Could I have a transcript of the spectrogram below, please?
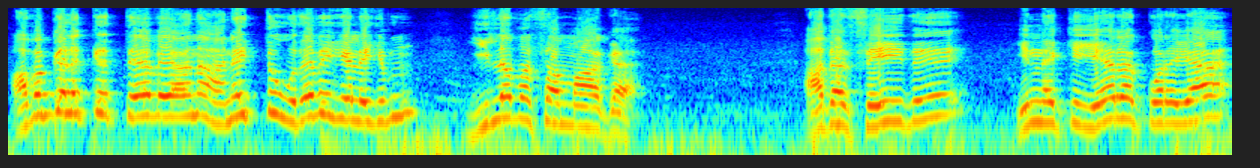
அவங்களுக்கு தேவையான அனைத்து உதவிகளையும் இலவசமாக. அதை செய்து இன்னைக்கு ஏறக்குறைய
